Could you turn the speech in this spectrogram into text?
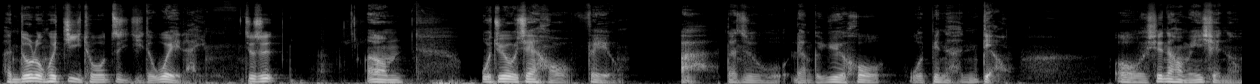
很多人会寄托自己的未来，就是，嗯，我觉得我现在好废哦啊，但是我两个月后我变得很屌。哦，现在好没钱哦，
